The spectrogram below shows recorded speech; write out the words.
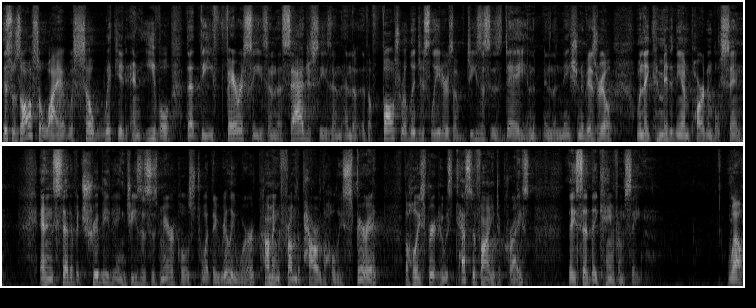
This was also why it was so wicked and evil that the Pharisees and the Sadducees and, and the, the false religious leaders of Jesus' day in the, in the nation of Israel, when they committed the unpardonable sin, and instead of attributing Jesus' miracles to what they really were, coming from the power of the Holy Spirit, the Holy Spirit who was testifying to Christ, they said they came from Satan. Well,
